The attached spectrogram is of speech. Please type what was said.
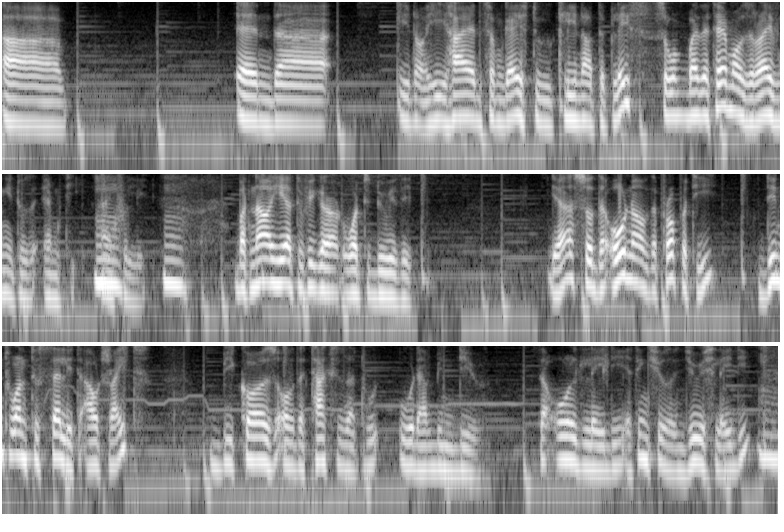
Uh, and uh, you know he hired some guys to clean out the place. So by the time I was arriving, it was empty, Mhm. thankfully. Mm. But now he had to figure out what to do with it. Yeah, so the owner of the property didn't want to sell it outright because of the taxes that w- would have been due. The old lady, I think she was a Jewish lady, Mm.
